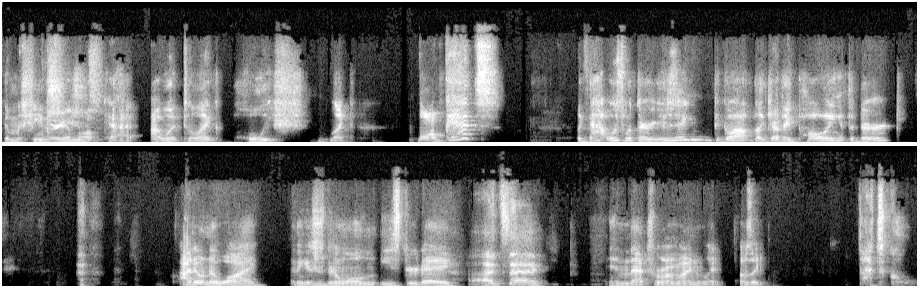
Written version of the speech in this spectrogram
the machinery Machines? of Bobcat. I went to like, holy sh, like Bobcats? Like that was what they're using to go out. Like, are they pawing at the dirt? I don't know why. I think it's just been a long Easter day. I'd say. And that's where my mind went. I was like, that's cool.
